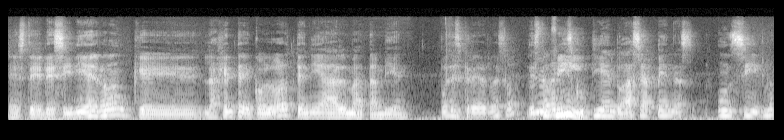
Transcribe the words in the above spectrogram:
este, decidieron que la gente de color tenía alma también. ¿Puedes creer eso? Mm, Estaban discutiendo hace apenas un siglo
